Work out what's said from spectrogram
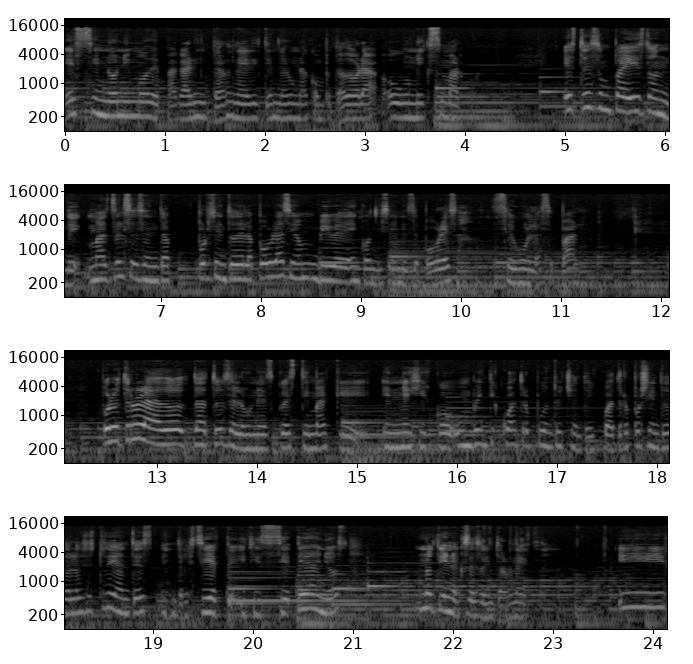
es sinónimo de pagar internet y tener una computadora o un smartphone. Este es un país donde más del 60% de la población vive en condiciones de pobreza, según la CEPAL. Por otro lado, datos de la UNESCO estima que en México un 24.84% de los estudiantes entre 7 y 17 años no tiene acceso a Internet y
